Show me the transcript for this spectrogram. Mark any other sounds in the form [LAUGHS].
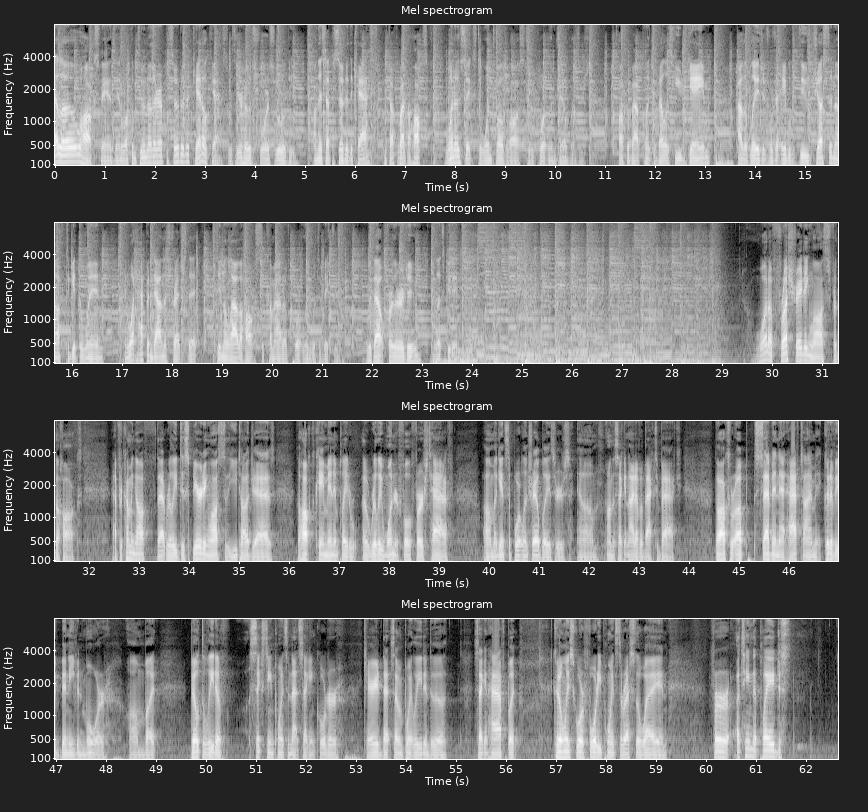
Hello, Hawks fans, and welcome to another episode of the Kettlecast with your host, Forrest Willoughby. On this episode of the cast, we talk about the Hawks' 106 to 112 loss to the Portland Trailblazers. Talk about Clint Capela's huge game, how the Blazers were able to do just enough to get the win, and what happened down the stretch that didn't allow the Hawks to come out of Portland with a victory. Without further ado, let's get into it. What a frustrating loss for the Hawks. After coming off that really dispiriting loss to the Utah Jazz, the Hawks came in and played a really wonderful first half um, against the Portland Trailblazers um, on the second night of a back to back. The Hawks were up seven at halftime. It could have been even more, um, but built a lead of 16 points in that second quarter, carried that seven point lead into the second half, but could only score 40 points the rest of the way. And for a team that played just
